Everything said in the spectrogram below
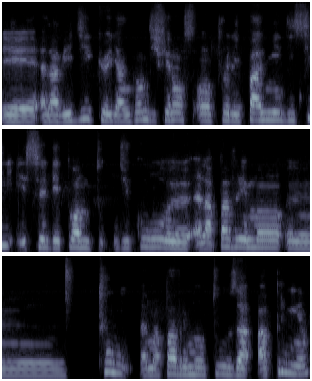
et elle avait dit qu'il y a une grande différence entre les palmiers d'ici et ceux des Tuamutu. Du coup, elle n'a pas vraiment tout, elle m'a pas vraiment tout appris. Hein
